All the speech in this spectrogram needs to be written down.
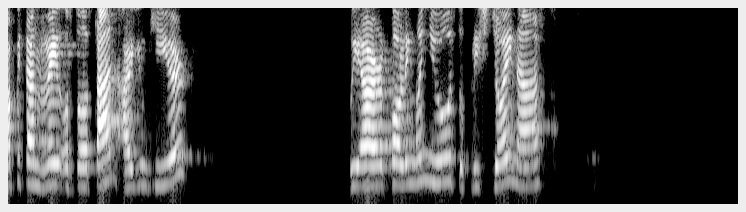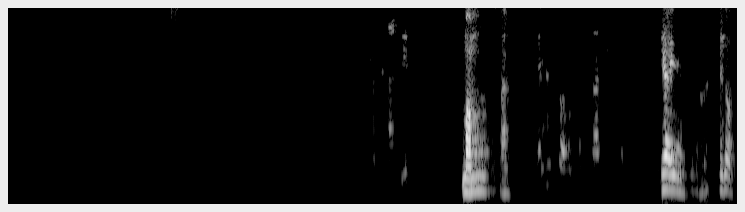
Kapitan Ray Ototan, are you here? We are calling on you to please join us. Ma'am? ah. Yeah, yeah. Ito.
